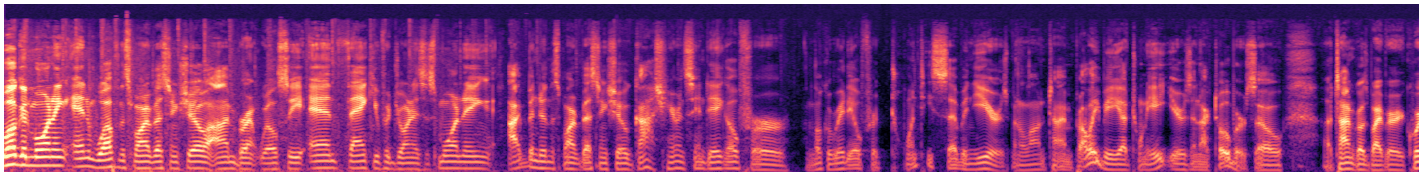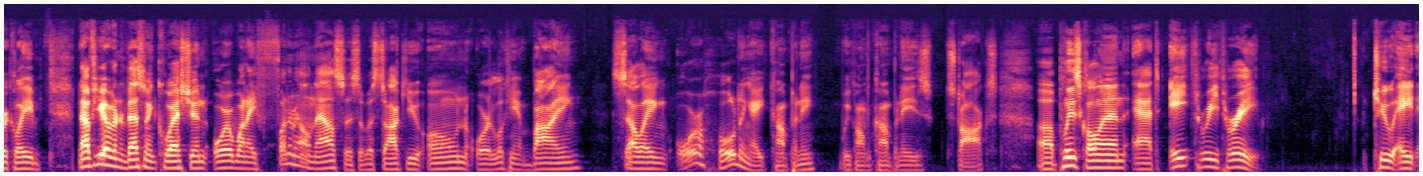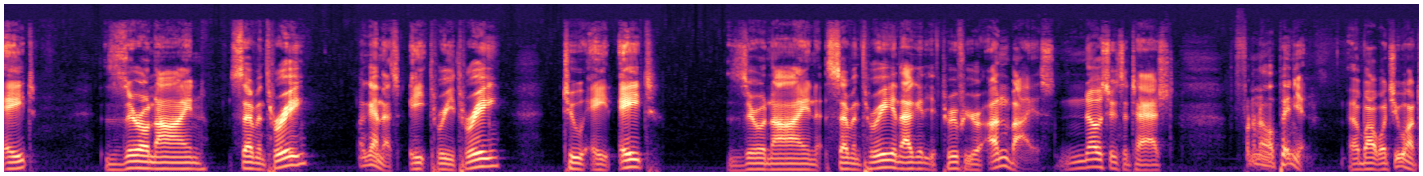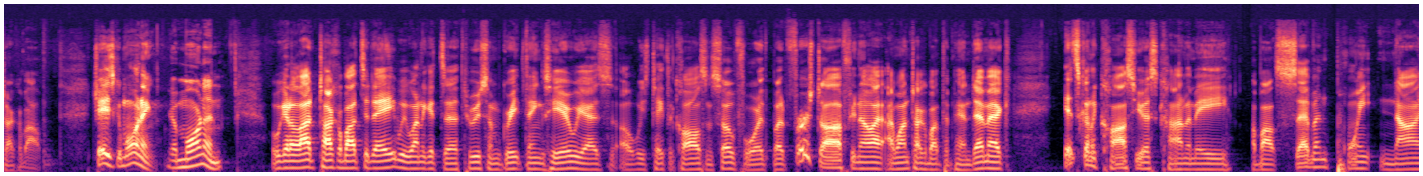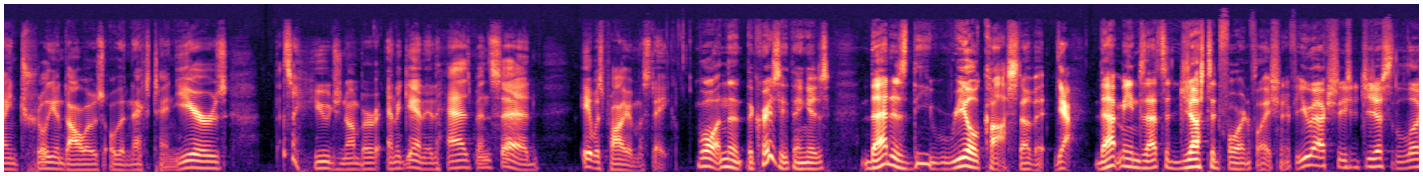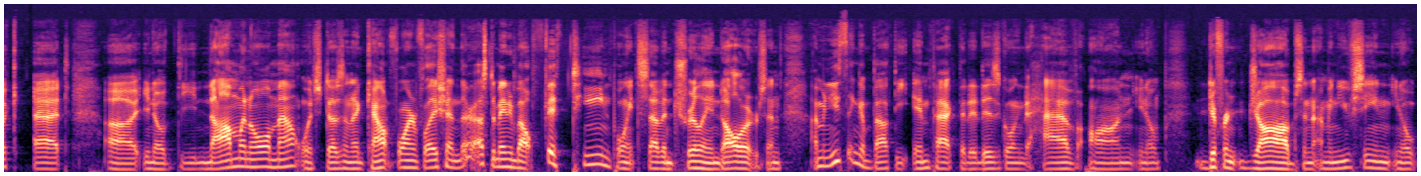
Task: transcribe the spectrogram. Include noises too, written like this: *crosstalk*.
Well, good morning and welcome to the Smart Investing Show. I'm Brent Wilsey, and thank you for joining us this morning. I've been doing the Smart Investing Show, gosh, here in San Diego for local radio for 27 years. Been a long time, probably be uh, 28 years in October. So uh, time goes by very quickly. Now, if you have an investment question or want a fundamental analysis of a stock you own or looking at buying, selling, or holding a company, we call them companies, stocks, uh, please call in at 833 288 0973. Again, that's 833 288 0973. And I'll get you through for your unbiased, no strings attached, fundamental opinion about what you want to talk about. Chase, good morning. Good morning. We got a lot to talk about today. We want to get to, through some great things here. We, as always, take the calls and so forth. But first off, you know, I, I want to talk about the pandemic. It's going to cost the U.S. economy about $7.9 trillion over the next 10 years. That's a huge number. And again, it has been said it was probably a mistake. Well, and the, the crazy thing is that is the real cost of it. Yeah. That means that's adjusted for inflation. If you actually *laughs* just look at uh, you know, the nominal amount, which doesn't account for inflation, they're estimating about $15.7 trillion. And I mean, you think about the impact that it is going to have on, you know, different jobs. And I mean, you've seen, you know,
